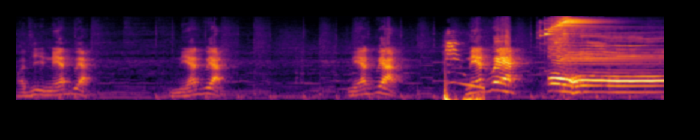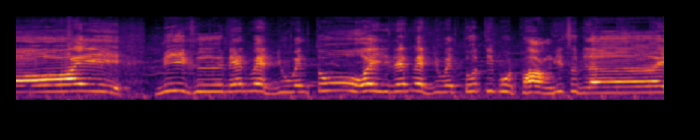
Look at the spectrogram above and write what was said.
มาที่เนทแวดเนทแวดเนทแวดเนทแวดโอ้โหย นี่คือเนทเวดยูเวนตุสเฮ้ยเนทเวดยูเวนตุสที่ผุดผ่องที่สุดเลย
